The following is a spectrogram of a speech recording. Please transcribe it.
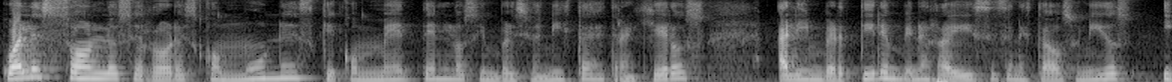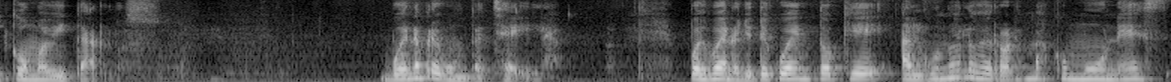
¿cuáles son los errores comunes que cometen los inversionistas extranjeros al invertir en bienes raíces en Estados Unidos y cómo evitarlos? Buena pregunta, Sheila. Pues bueno, yo te cuento que algunos de los errores más comunes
